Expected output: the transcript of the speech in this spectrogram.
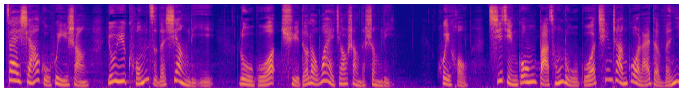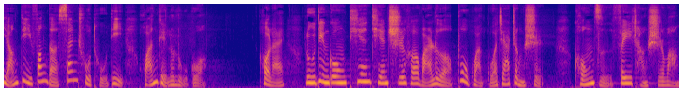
在峡谷会议上，由于孔子的相礼，鲁国取得了外交上的胜利。会后，齐景公把从鲁国侵占过来的文阳地方的三处土地还给了鲁国。后来，鲁定公天天吃喝玩乐，不管国家政事，孔子非常失望，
